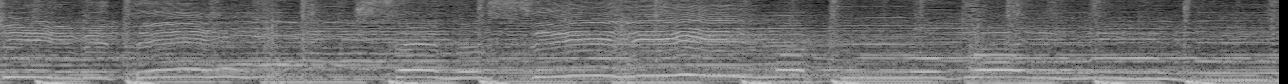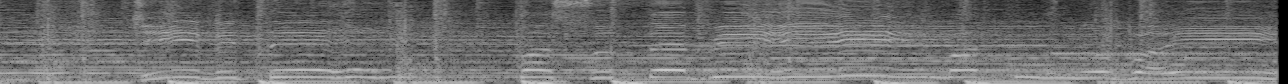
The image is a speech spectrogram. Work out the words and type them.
ජීවිතේ සැනසීමත් නොබයි ජීවිතේ පසුතැබීමත් නොබයි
